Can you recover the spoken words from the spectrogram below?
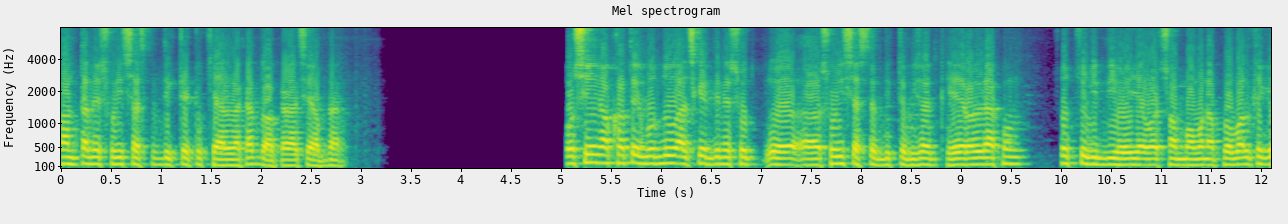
সন্তানের শরীর স্বাস্থ্যের দিকটা একটু খেয়াল রাখার দরকার আছে আপনার। অশ্বিনী নক্ষত্রের বন্ধু আজকের দিনে শরীর স্বাস্থ্যের দিকটা ভীষণ খেয়াল রাখুন। শত্রু বৃদ্ধি হয়ে যাওয়ার সম্ভাবনা প্রবল থেকে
